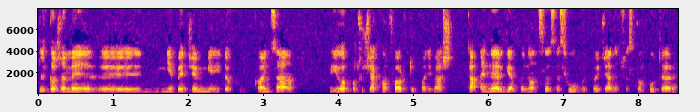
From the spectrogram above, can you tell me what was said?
Tylko, że my y, nie będziemy mieli do końca takiego poczucia komfortu, ponieważ ta energia płynąca ze słów wypowiedzianych przez komputer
